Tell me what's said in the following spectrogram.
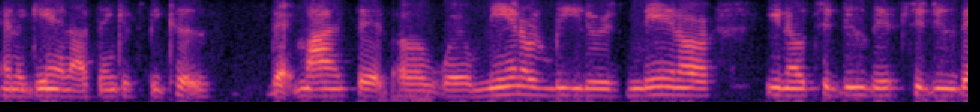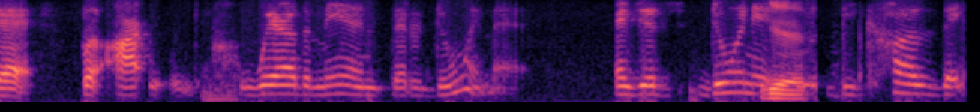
And again, I think it's because that mindset of well, men are leaders, men are you know to do this, to do that. But are, where are the men that are doing that and just doing it Yeah. because they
